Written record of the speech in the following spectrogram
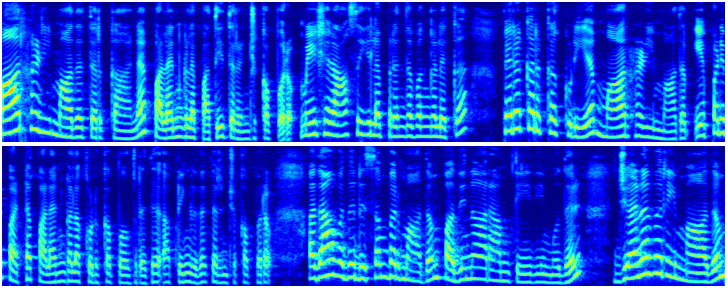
மார்கழி மாதத்திற்கான பலன்களை பற்றி தெரிஞ்சுக்க போகிறோம் மேஷ ராசியில் பிறந்தவங்களுக்கு பிறக்க இருக்கக்கூடிய மார்கழி மாதம் எப்படிப்பட்ட பலன்களை கொடுக்க போகிறது அப்படிங்கிறத தெரிஞ்சுக்க போகிறோம் அதாவது டிசம்பர் மாதம் பதினாறாம் தேதி முதல் ஜனவரி மாதம்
